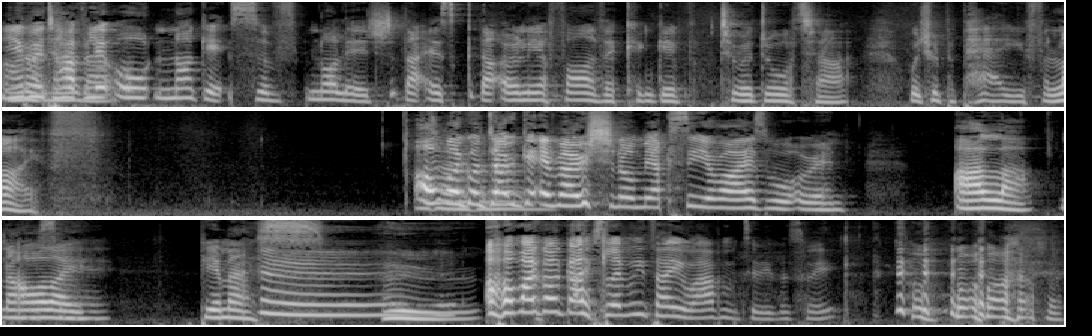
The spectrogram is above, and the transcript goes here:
You would know have that. little nuggets of knowledge that is that only a father can give to a daughter which would prepare you for life? Oh my god, don't get emotional, me. I can see your eyes watering. Allah. Now, PMS. Oh my god, guys, let me tell you what happened to me this week. what happened?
